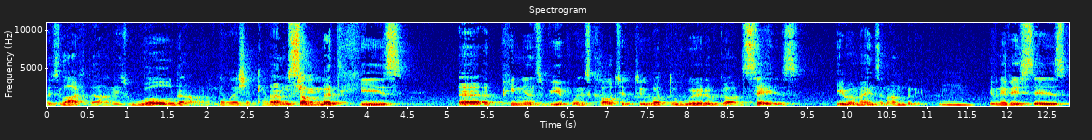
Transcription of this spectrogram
his life down, his will down, The worship cannot um, be submit his uh, opinions, viewpoints, culture to what the Word of God says, he remains an unbeliever. Mm. Even if he says,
